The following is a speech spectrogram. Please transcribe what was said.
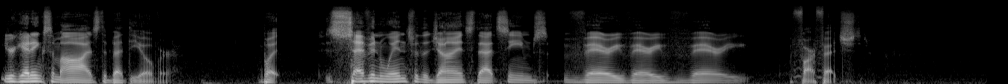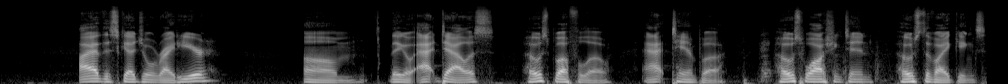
you're getting some odds to bet the over. But seven wins for the Giants, that seems very, very, very far fetched. I have the schedule right here. Um, they go at Dallas, host Buffalo, at Tampa, host Washington, host the Vikings,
